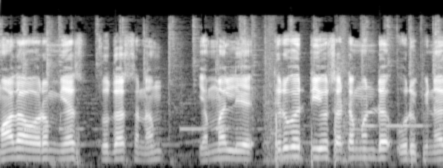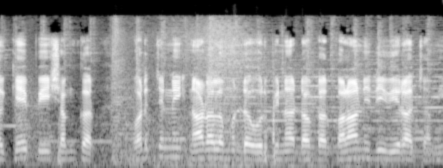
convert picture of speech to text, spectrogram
மாதாவரம் எஸ் சுதர்சனம் எம்எல்ஏ திருவொற்றியூர் சட்டமன்ற உறுப்பினர் கே பி சங்கர் வடசென்னை நாடாளுமன்ற உறுப்பினர் டாக்டர் கலாநிதி வீராசாமி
